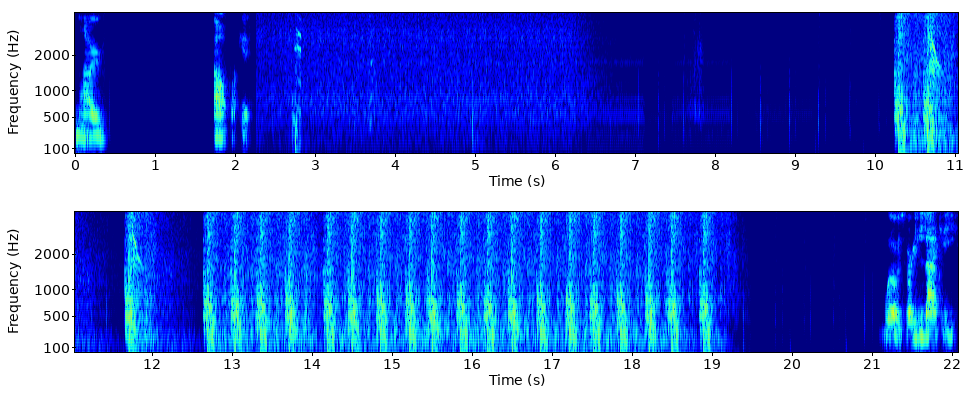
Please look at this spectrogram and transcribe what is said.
No. Oh, fuck it. Well, it's very laggy.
